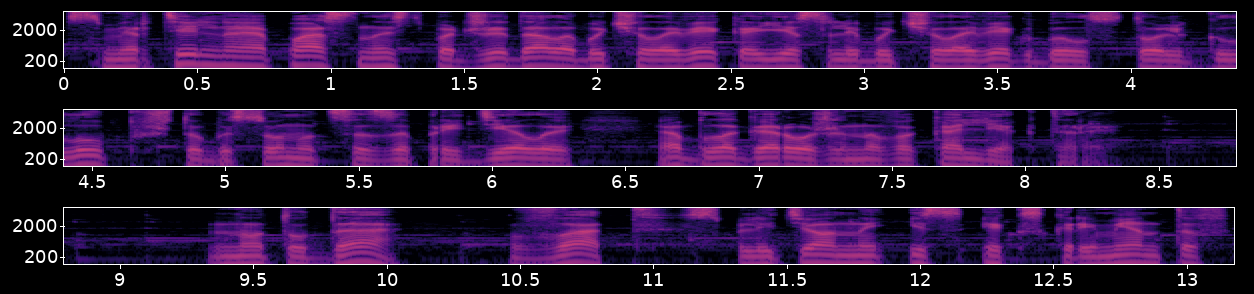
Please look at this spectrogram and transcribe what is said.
Смертельная опасность поджидала бы человека, если бы человек был столь глуп, чтобы сунуться за пределы облагороженного коллектора. Но туда, в ад, сплетенный из экскрементов,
